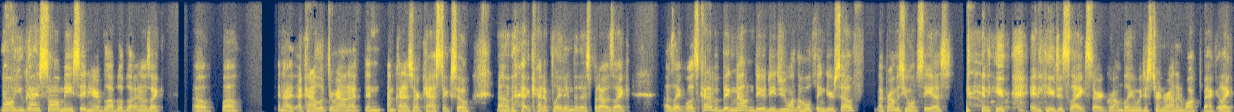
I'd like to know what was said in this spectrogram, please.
no, you guys saw me sitting here, blah blah blah, and I was like, oh well, and I, I kind of looked around at, and I'm kind of sarcastic. So um, I kind of played into this, but I was like, I was like, well, it's kind of a big mountain, dude. Did you want the whole thing to yourself? I promise you won't see us. and he and he just like started grumbling and we just turned around and walked back. Like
